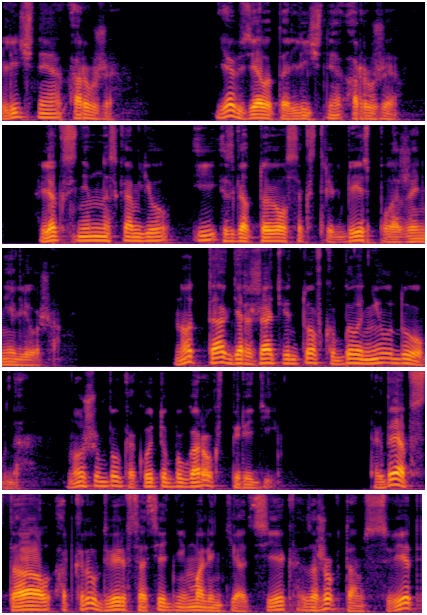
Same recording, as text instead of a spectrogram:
Личное оружие. Я взял это личное оружие, лег с ним на скамью и изготовился к стрельбе из положения лежа. Но так держать винтовку было неудобно. Нужен был какой-то бугорок впереди. Тогда я встал, открыл дверь в соседний маленький отсек, зажег там свет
